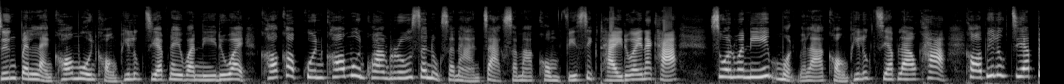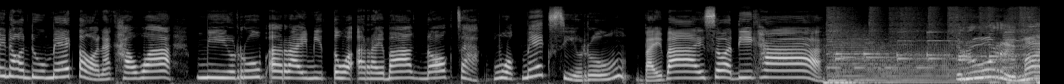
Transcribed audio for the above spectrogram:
ซึ่งเป็นแหล่งข้อมูลของพี่ลูกเจี๊ยบในวันนี้ด้วย ขอขอบคุณข้อมูลความรู้สนุกสนานจากสมาคมฟิสิกส์ไทยด้วยนะคะ ส่วนวันนี้หมดเวลาของพี่ลูกเจี๊ยบแล้วค่ะ ขอพี่ลูกเจี๊ยบไปนอนดูเมฆต่อนะคะว่า มีรูปอะไรมีตัวอะไรบ้างนอกจากหมวกเมฆสีรุง้งบายบาย สวัสดีค่ะ รู้หรือไม่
